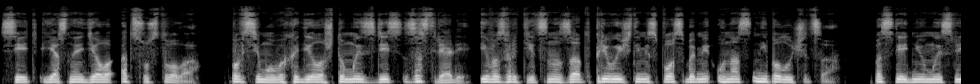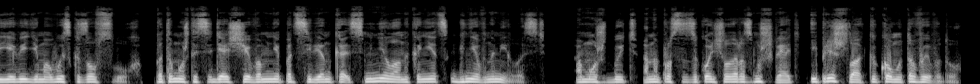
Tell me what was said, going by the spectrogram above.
Сеть, ясное дело, отсутствовала. По всему выходило, что мы здесь застряли, и возвратиться назад привычными способами у нас не получится. Последнюю мысль я, видимо, высказал вслух, потому что сидящая во мне подселенка сменила, наконец, гнев на милость. А может быть, она просто закончила размышлять и пришла к какому-то выводу.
